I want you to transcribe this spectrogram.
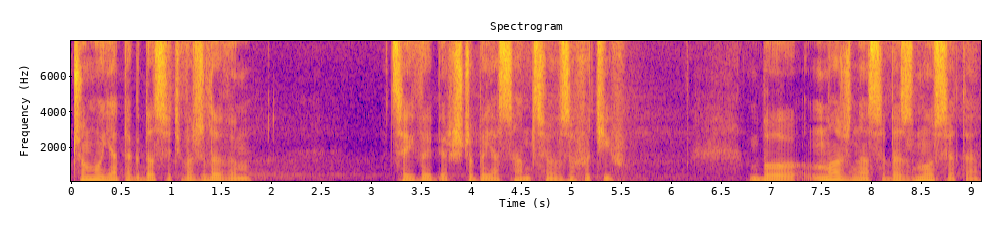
чому я так досить важливим цей вибір, щоб я сам цього захотів? Бо можна себе змусити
